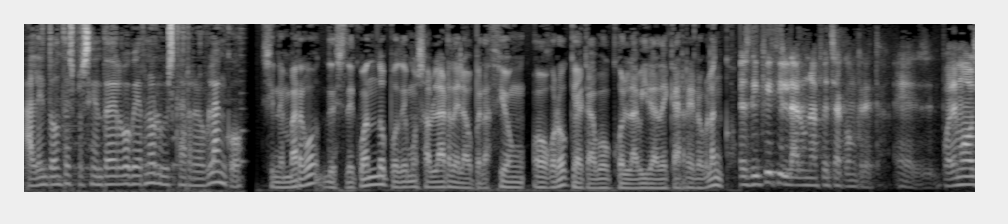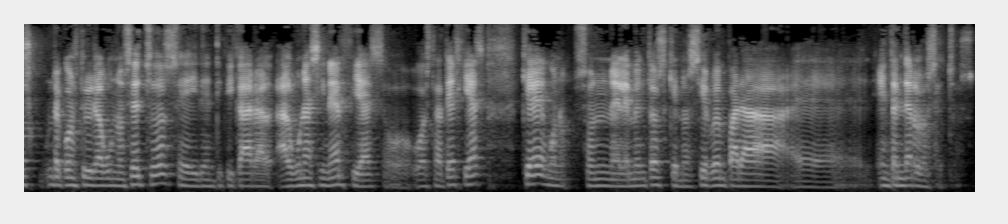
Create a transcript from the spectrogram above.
al entonces presidente del gobierno Luis Carrero Blanco. Sin embargo, ¿desde cuándo podemos hablar de la operación Ogro que acabó con la vida de Carrero Blanco. Es difícil dar una fecha concreta. podemos reconstruir algunos hechos e identificar algunas inercias o, estrategias que bueno, son elementos que nos sirven para eh, entender los hechos.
